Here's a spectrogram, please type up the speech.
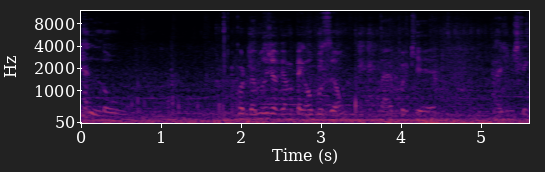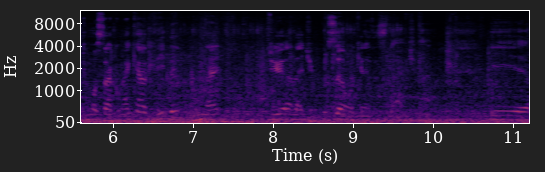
Hello! Acordamos e já viemos pegar o busão, né? Porque a gente tem que mostrar como é que é a vida, né? De andar de busão aqui nessa cidade, né? E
